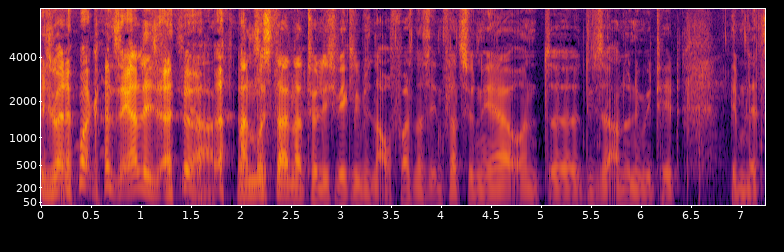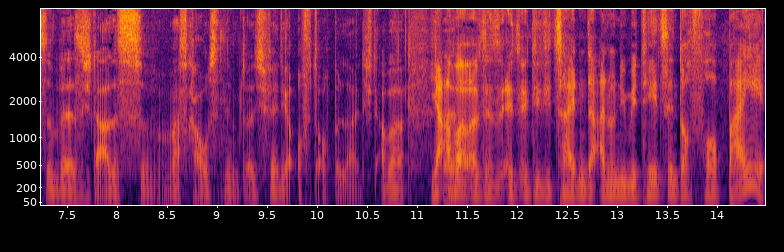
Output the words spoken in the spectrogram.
Ich meine, mal ganz ehrlich. Also, Ja, man muss da natürlich wirklich ein bisschen aufpassen, das ist inflationär und äh, diese Anonymität im Netz und wer sich da alles äh, was rausnimmt. Also ich werde ja oft auch beleidigt. Aber Ja, aber also, äh, die, die Zeiten der Anonymität sind doch vorbei.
